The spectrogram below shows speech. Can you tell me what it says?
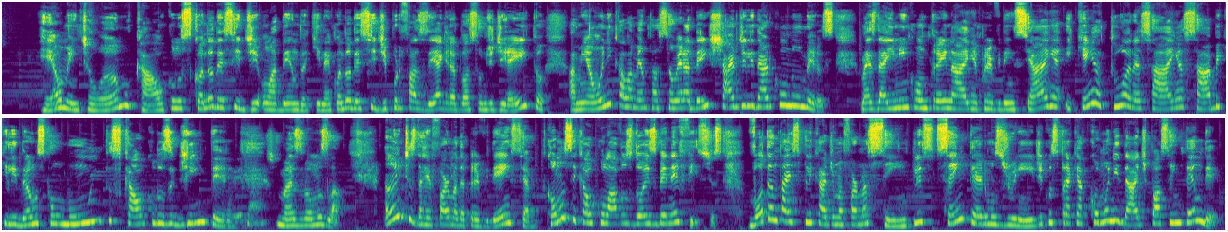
Realmente, eu amo cálculos. Quando eu decidi, um adendo aqui, né? Quando eu decidi por fazer a graduação de direito, a minha única lamentação era deixar de lidar com números. Mas daí me encontrei na área previdenciária e quem atua nessa área sabe que lidamos com muitos cálculos o dia inteiro. É. Mas vamos lá. Antes da reforma da Previdência, como se calculava os dois benefícios? Vou tentar explicar de uma forma simples, sem termos jurídicos, para que a comunidade possa entender entender.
